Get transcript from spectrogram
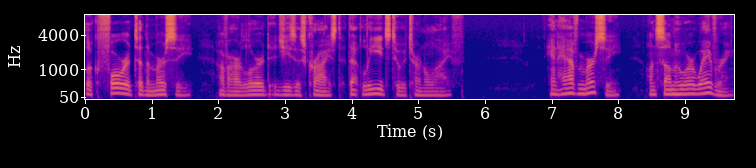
Look forward to the mercy of our Lord Jesus Christ that leads to eternal life. And have mercy on some who are wavering.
